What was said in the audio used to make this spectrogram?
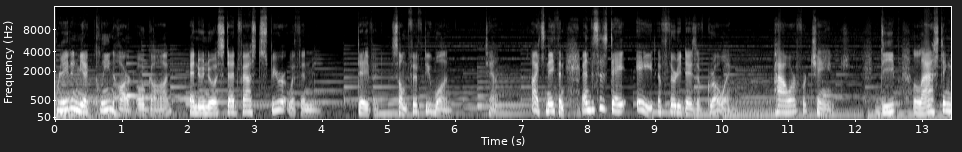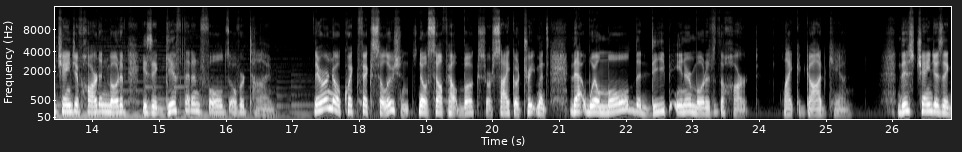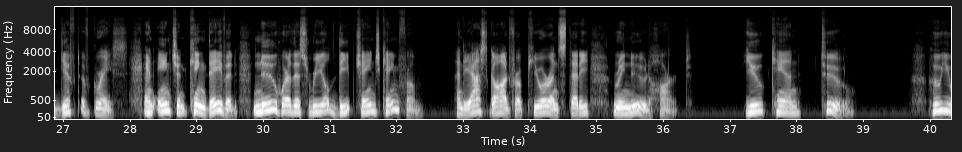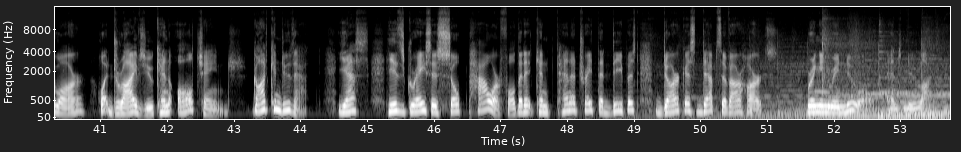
Create in me a clean heart, O God, and renew a steadfast spirit within me. David, Psalm 51, 10. Hi, it's Nathan, and this is day 8 of 30 days of growing. Power for change. Deep, lasting change of heart and motive is a gift that unfolds over time. There are no quick fix solutions, no self help books or psycho treatments that will mold the deep inner motives of the heart like God can. This change is a gift of grace, and ancient King David knew where this real deep change came from, and he asked God for a pure and steady, renewed heart. You can too. Who you are, what drives you, can all change. God can do that. Yes, His grace is so powerful that it can penetrate the deepest, darkest depths of our hearts, bringing renewal and new life.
